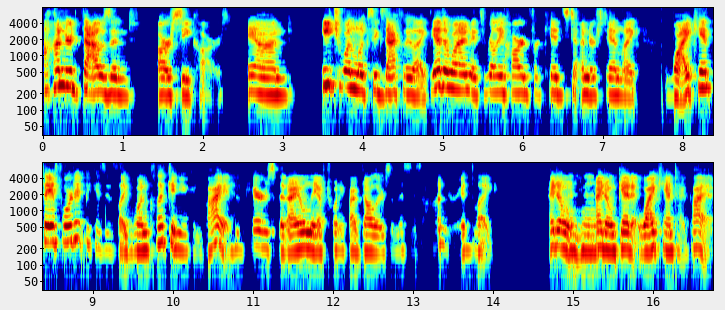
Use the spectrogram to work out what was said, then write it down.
a hundred thousand rc cars and each one looks exactly like the other one. It's really hard for kids to understand like why can't they afford it? Because it's like one click and you can buy it. Who cares that I only have $25 and this is a hundred? Like, I don't, mm-hmm. I don't get it. Why can't I buy it?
